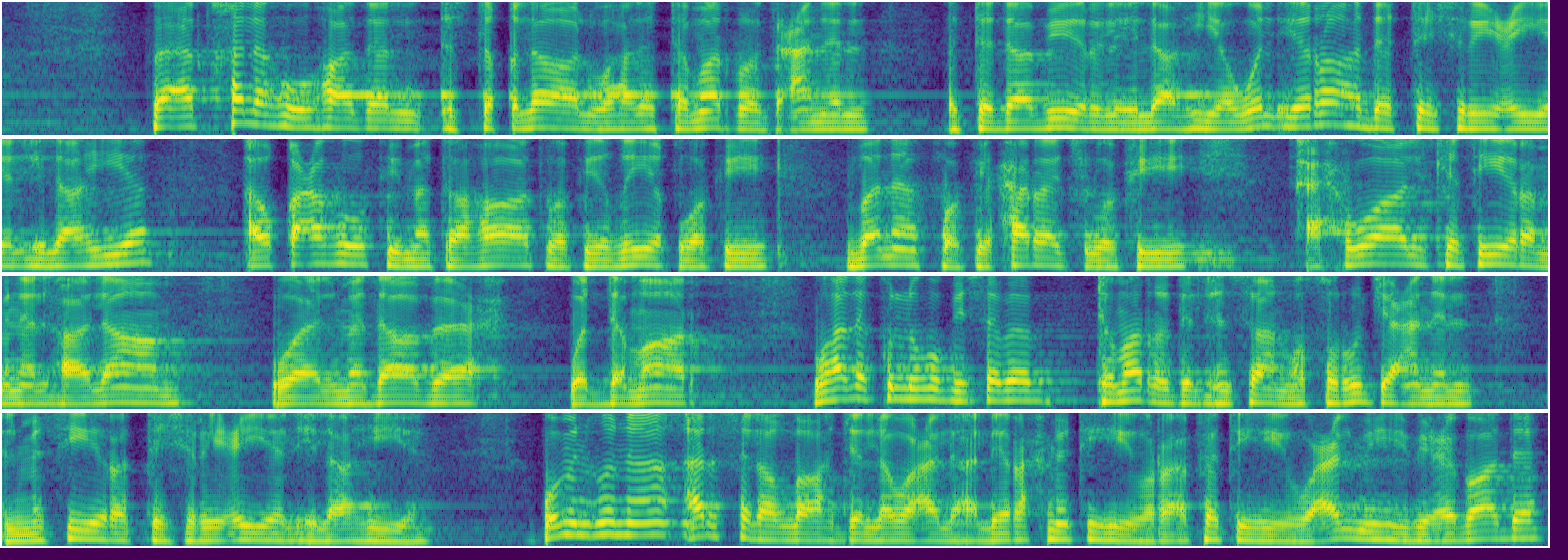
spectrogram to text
فأدخله هذا الاستقلال وهذا التمرد عن التدابير الإلهية والإرادة التشريعية الإلهية أوقعه في متاهات وفي ضيق وفي ضنك وفي حرج وفي أحوال كثيرة من الآلام والمذابح والدمار. وهذا كله بسبب تمرد الإنسان وخروجه عن المسيرة التشريعية الإلهية. ومن هنا أرسل الله جل وعلا لرحمته ورأفته وعلمه بعباده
